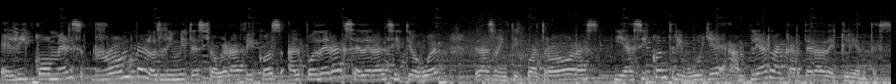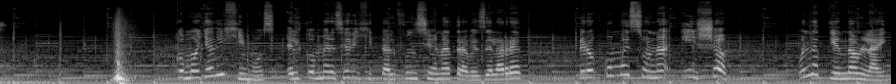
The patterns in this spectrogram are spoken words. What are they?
El e-commerce rompe los límites geográficos al poder acceder al sitio web las 24 horas y así contribuye a ampliar la cartera de clientes. Como ya dijimos, el comercio digital funciona a través de la red. Pero ¿cómo es una e-shop? Una tienda online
